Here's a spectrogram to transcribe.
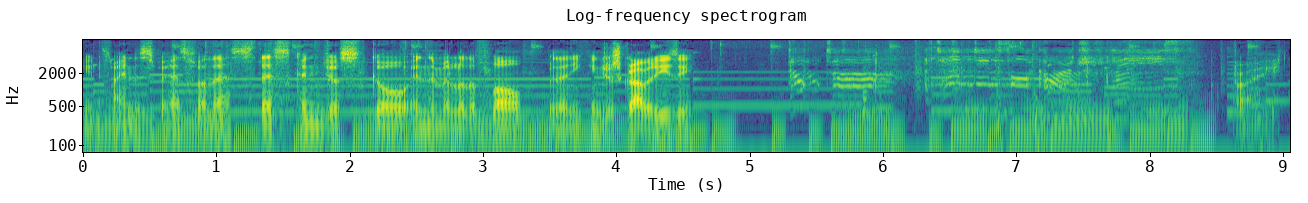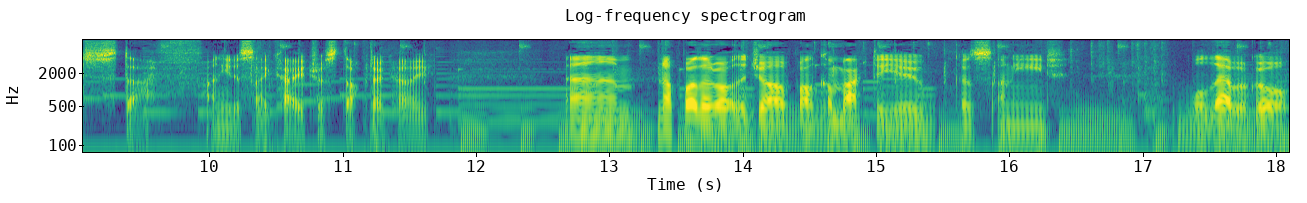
You to find a space for this. This can just go in the middle of the floor, and then you can just grab it easy. I need a psychiatrist, Dr. Kai. Um, not bothered about the job. I'll come back to you, because I need... Well, there we go.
